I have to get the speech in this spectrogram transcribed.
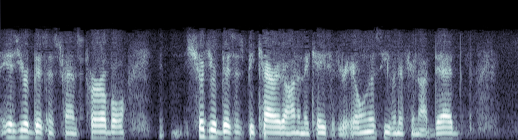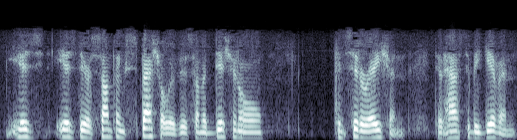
Is your business transferable? Should your business be carried on in the case of your illness, even if you're not dead? Is is there something special? Is there some additional consideration that has to be given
